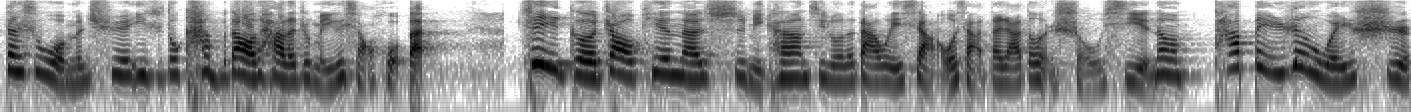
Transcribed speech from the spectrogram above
但是我们却一直都看不到她的这么一个小伙伴。这个照片呢是米开朗基罗的大卫像，我想大家都很熟悉。那么他被认为是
